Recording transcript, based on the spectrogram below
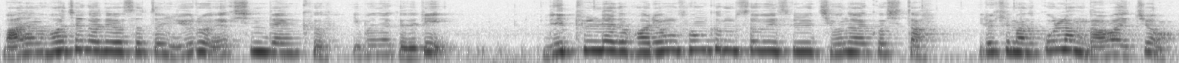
많은 화제가 되었었던 유로 엑신뱅크 이번에 그들이 리플넷 활용 송금 서비스를 지원할 것이다 이렇게만 꼴랑 나와 있죠.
